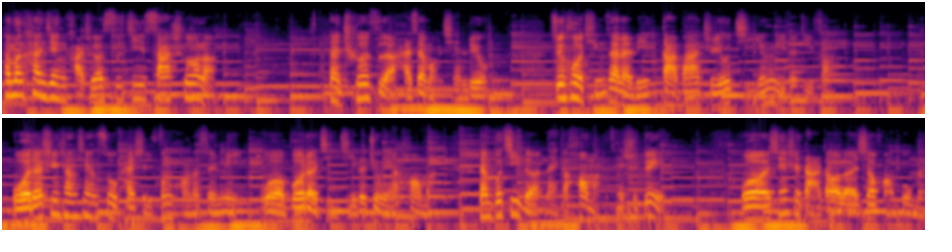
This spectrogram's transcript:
他们看见卡车司机刹车了，但车子还在往前溜，最后停在了离大巴只有几英里的地方。我的肾上腺素开始疯狂的分泌，我拨了紧急的救援号码，但不记得哪个号码才是对的。我先是打到了消防部门，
